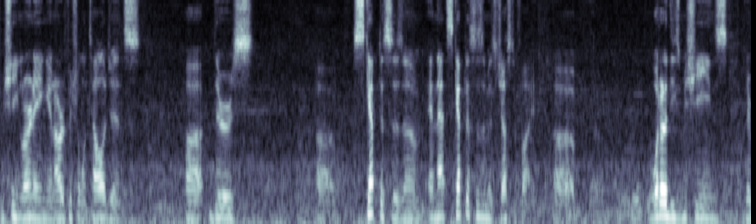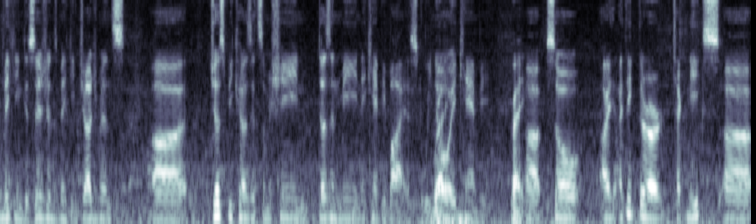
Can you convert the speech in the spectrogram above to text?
machine learning and artificial intelligence, there's skepticism, and that skepticism is justified. Uh, what are these machines? They're making decisions, making judgments. Uh, just because it's a machine doesn't mean it can't be biased. We know Right. it can be. Right. Uh, so I, I think there are techniques. Uh,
